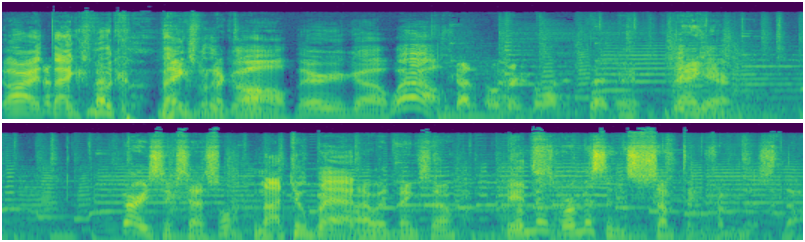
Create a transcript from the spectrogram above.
All right, thanks for the thanks for the call. There you go. Well, You guys have a great morning. Thank you. Thank care. you. Very successful. Not too bad. I would think so. We're, It's- miss- we're missing something from this, though.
